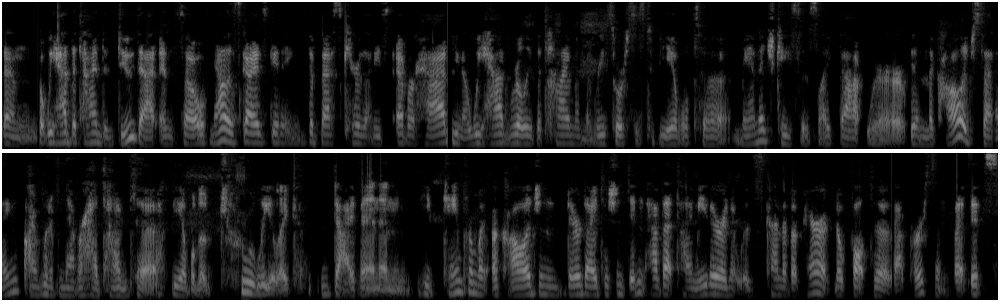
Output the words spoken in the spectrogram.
And, but we had the time to do that. And so now this guy is getting the best care that he's ever had you know, we had really the time and the resources to be able to manage cases like that, where in the college setting, I would have never had time to be able to truly like dive in. And he came from a, college and their dietitian didn't have that time either. And it was kind of apparent, no fault to that person. But it's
